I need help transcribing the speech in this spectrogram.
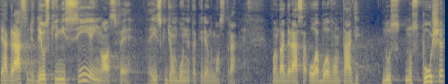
É a graça de Deus que inicia em nós fé. É isso que John Bunyan está querendo mostrar. Quando a graça ou a boa vontade nos, nos puxa,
